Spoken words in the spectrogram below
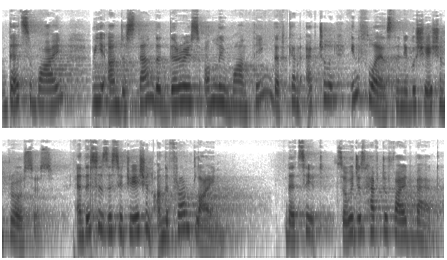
That's why we understand that there is only one thing that can actually influence the negotiation process. And this is the situation on the front line. That's it. So we just have to fight back.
